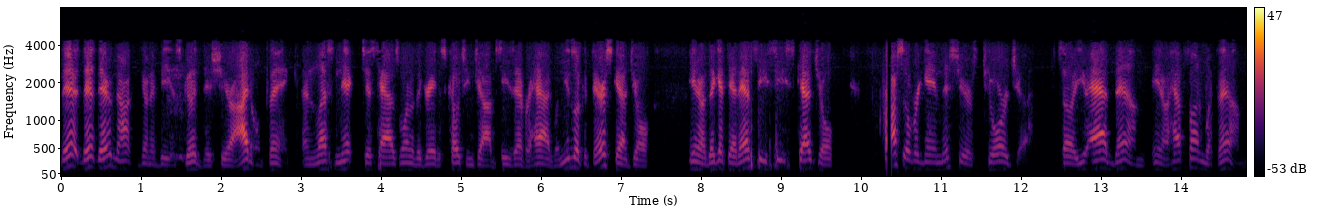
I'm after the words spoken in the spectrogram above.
they're they're, they're not going to be as good this year. I don't think, unless Nick just has one of the greatest coaching jobs he's ever had. When you look at their schedule, you know they get that SEC schedule. Crossover game this year is Georgia, so you add them. You know, have fun with them.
